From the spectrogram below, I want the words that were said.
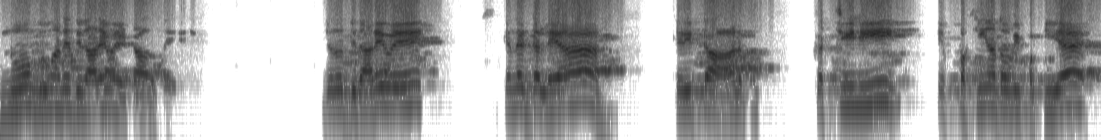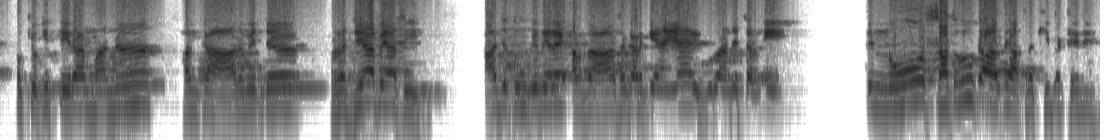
ਨੌ ਗੁਰੂਆਂ ਦੇ ਦਿਦਾਰੇ ਹੋਏ ਢਾਲ ਤੇ। ਜਦੋਂ ਦਿਦਾਰੇ ਹੋਏ, ਕਹਿੰਦੇ, ਢੱਲਿਆ, ਤੇਰੀ ਢਾਲ ਕੱਚੀ ਨਹੀਂ ਇਹ ਪੱਕੀਆਂ ਤੋਂ ਵੀ ਪੱਕੀ ਹੈ। ਉਹ ਕਿਉਂਕਿ ਤੇਰਾ ਮਨ ਹੰਕਾਰ ਵਿੱਚ ਰੱਜਿਆ ਪਿਆ ਸੀ। ਅੱਜ ਤੂੰ ਕਿਤੇ ਅਰਦਾਸ ਕਰਕੇ ਆਇਆ ਗੁਰੂਆਂ ਦੇ ਚਰਨੀ ਤੇ ਨੌ ਸਤਿਗੁਰੂ ਢਾਲ ਤੇ ਹੱਥ ਰੱਖੀ ਬੈਠੇ ਨੇ।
